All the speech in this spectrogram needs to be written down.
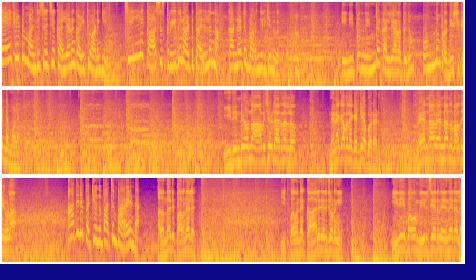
മേഘേട്ടും മഞ്ജു ചേച്ചിയെ കല്യാണം കഴിക്കുവാണെങ്കിൽ ചില്ലി കാശ് സ്ത്രീധനായിട്ട് തരില്ലെന്നാ കണ്ണേട്ടൻ പറഞ്ഞിരിക്കുന്നത്. ഇനിയിപ്പൊ നിന്റെ കല്യാണത്തിനും ഒന്നും പ്രതീക്ഷിക്കണ്ട മോളെ. ഇതിന്റെ ഒന്നും ആവശ്യമില്ലായിരുന്നല്ലോ. നിനക്ക് അവനെ കെട്ടിയാ പോരായിരുന്നു. വേണ്ട വേണ്ട എന്ന് പറഞ്ഞ ഇവളാ. അതിനെ പറ്റിയൊന്നും പച്ചൻ പറയണ്ട. അതെന്താടി പറഞ്ഞാൽ? ഇപ്പൊ അവന്റെ കാൽ ചലിച്ചു തുടങ്ങി. ഇനിയിപ്പോ അവൻ വീൽ ചെയറിന് എഴുന്നേറ്റാൽ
